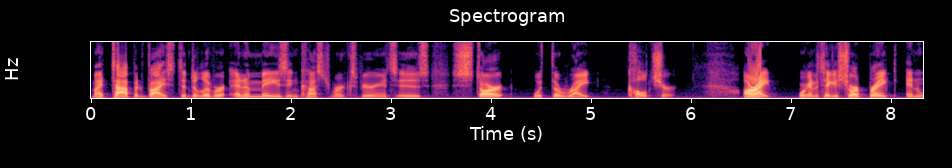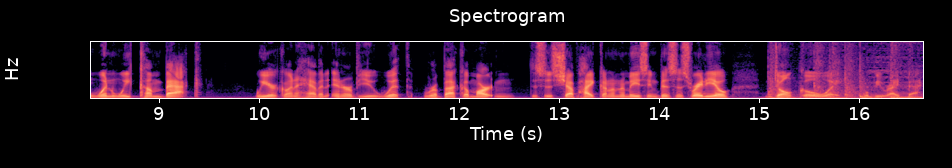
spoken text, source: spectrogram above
my top advice to deliver an amazing customer experience is start with the right culture. All right, we're going to take a short break, and when we come back, we are going to have an interview with Rebecca Martin. This is Shep Hyken on Amazing Business Radio. Don't go away. We'll be right back.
